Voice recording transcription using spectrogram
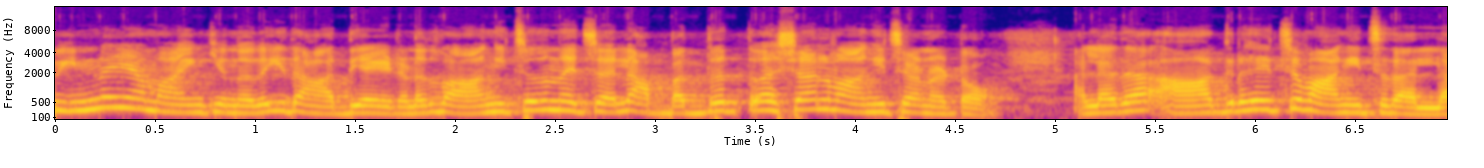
പിന്നെ ഞാൻ വാങ്ങിക്കുന്നത് ഇത് ആദ്യമായിട്ടാണ് അത് വാങ്ങിച്ചതെന്ന് വെച്ചാൽ അബദ്ധവശാൽ വാങ്ങിച്ചാണ് കേട്ടോ. അല്ലാതെ ആഗ്രഹിച്ച് വാങ്ങിച്ചതല്ല.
